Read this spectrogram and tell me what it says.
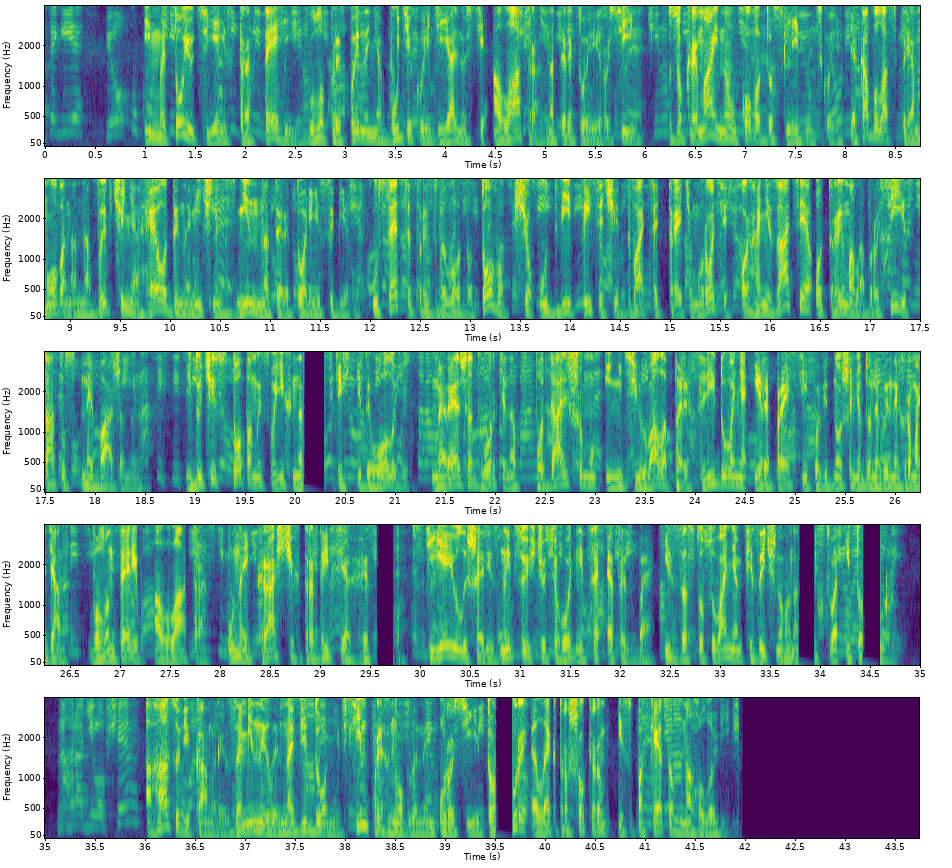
І метою цієї стратегії було припинення будь-якої діяльності Алатра на території Росії, зокрема й науково-дослідницької, яка була спрямована на вивчення геодинамічних змін на території Сибіру. Усе це призвело до того, що у 2023 році організація отримала в Росії статус небажаної, йдучи стопами своїх нацистських ідеологів, мережа Дворкіна в подальшому ініціювала переслідування і репресії по відношенню до невинних громадян, волонтерів Аллатра у найкращих традиціях гестапо. з тією лише різницею, що сьогодні це ФСБ із застосуванням фізичного насильства і тортур. А газові камери замінили на відомі всім пригнобленим у Росії тортури електрошокером із пакетом на голові.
